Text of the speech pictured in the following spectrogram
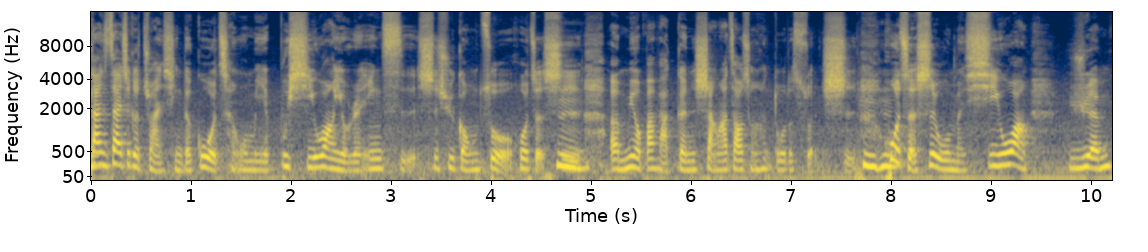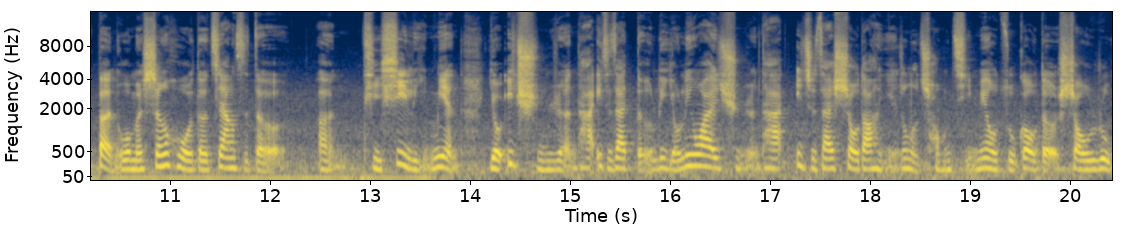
但是在这个转型的过程，我们也不希望有人因此失去工作，或者是呃没有办法跟上，而造成很多的损失，或者是我们希望原本我们生活的这样子的。嗯，体系里面有一群人，他一直在得利；有另外一群人，他一直在受到很严重的冲击，没有足够的收入。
